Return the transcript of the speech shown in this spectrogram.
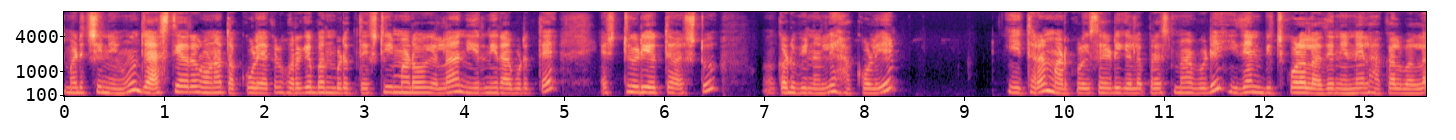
ಮಡಚಿ ನೀವು. ಜಾಸ್ತಿ ಆದರೆ ಹೂರಣ ತಕ್ಕೊಳ್ಳಿ. ಯಾಕಂದ್ರೆ ಹೊರಗೆ ಬಂದುಬಿಡುತ್ತೆ. ಸ್ಟೀಮ್ ಮಾಡೋವಾಗೆಲ್ಲ ನೀರು ನೀರು ಆಗ್ಬಿಡುತ್ತೆ ಎಷ್ಟು ಹಿಡಿಯುತ್ತೆ ಅಷ್ಟು ಕಡುಬಿನಲ್ಲಿ ಹಾಕ್ಕೊಳ್ಳಿ ಈ ಥರ ಮಾಡ್ಕೊಳ್ಳಿ. ಸೈಡಿಗೆಲ್ಲ ಪ್ರೆಸ್ ಮಾಡಿಬಿಡಿ. ಇದೇನು ಬಿಚ್ಕೊಳ್ಳಲ್ಲ, ಅದೇನು ಎಣ್ಣೆಲಿ ಹಾಕಲ್ವಲ್ಲ?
